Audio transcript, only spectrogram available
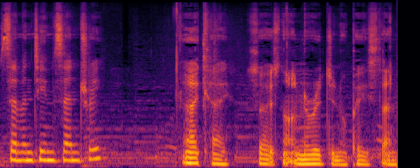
seventeenth century. Okay, so it's not an original piece then.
